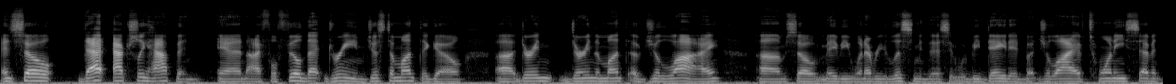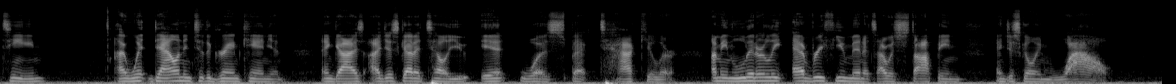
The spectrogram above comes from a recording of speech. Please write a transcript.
And so that actually happened, and I fulfilled that dream just a month ago uh, during during the month of July. Um, so maybe whenever you listen to this, it would be dated, but July of 2017, I went down into the Grand Canyon. And guys, I just got to tell you, it was spectacular. I mean, literally every few minutes, I was stopping and just going, wow,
